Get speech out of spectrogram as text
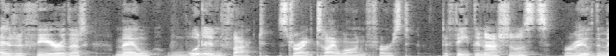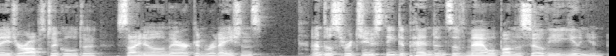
out of fear that Mao would in fact strike Taiwan first, defeat the nationalists, remove the major obstacle to Sino American relations, and thus reduce the dependence of Mao upon the Soviet Union.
